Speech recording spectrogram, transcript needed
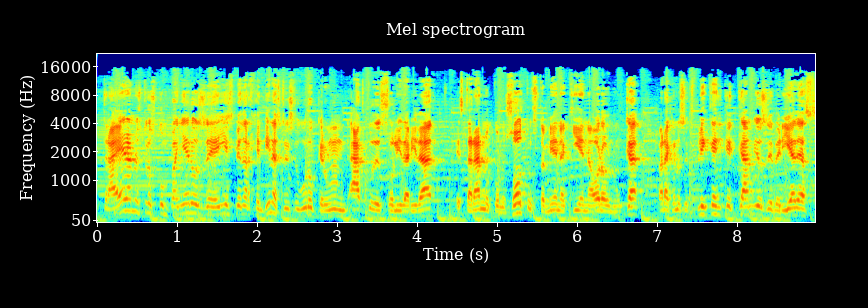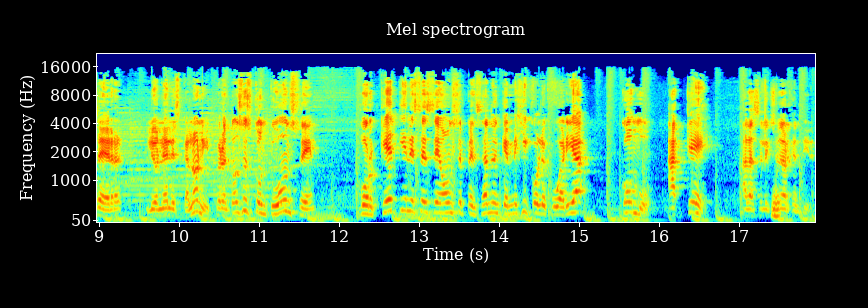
traer a nuestros compañeros de ESPN Argentina. Estoy seguro que en un acto de solidaridad estarán con nosotros también aquí en Ahora o Nunca para que nos expliquen qué cambios debería de hacer Lionel Scaloni. Pero entonces con tu 11, ¿por qué tienes ese 11 pensando en que México le jugaría cómo? ¿A qué? A la selección argentina.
